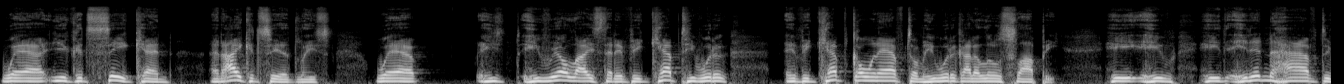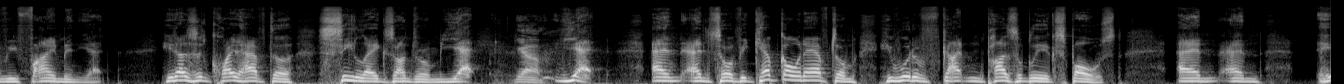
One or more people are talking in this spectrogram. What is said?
where you could see Ken, and I could see at least, where he he realized that if he kept, he would have, if he kept going after him, he would have got a little sloppy. He he he he didn't have the refinement yet. He doesn't quite have the sea legs under him yet. Yeah. Yet. And and so if he kept going after him, he would have gotten possibly exposed. And and he,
